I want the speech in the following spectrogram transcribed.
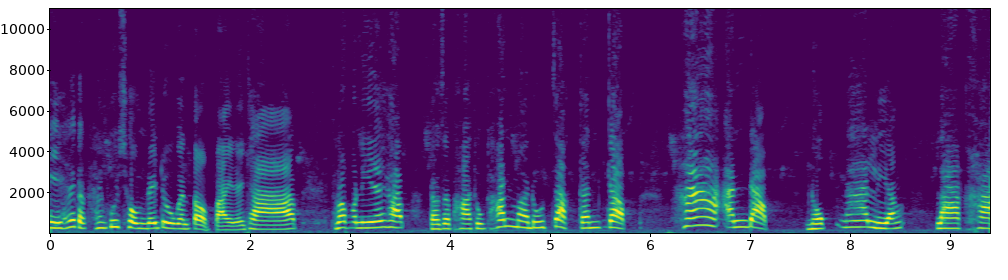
ดีๆ ให้กับท่านผู้ชมได้ดูกันต่อไปนะครับสำหรับวันนี้นะครับ เราจะพาทุกท่านมารู้จักกันกับ 5 อันดับนกหน้าเลี้ยง ราคา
